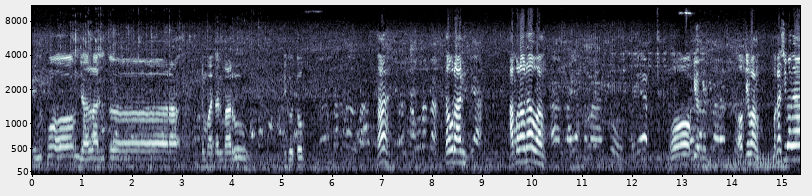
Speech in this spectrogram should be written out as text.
Info om jalan ke jembatan baru ditutup. Hah? Tawuran? Apa lawan bang? Oh, oke oke. Oke bang, makasih bang ya.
